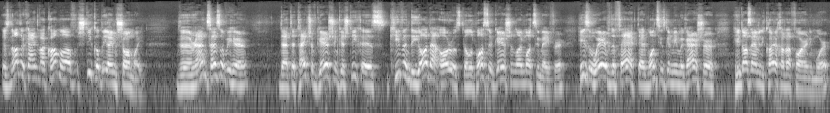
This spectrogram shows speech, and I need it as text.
There's another kind of hakama of shtika b'yayim shamay. The Ran says over here that the type of gershon kishtika is kiven the yoda orus the lebaser gershon loy motzi mefer. He's aware of the fact that once he's going to be megarsher, he doesn't have any koyach of afar anymore,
